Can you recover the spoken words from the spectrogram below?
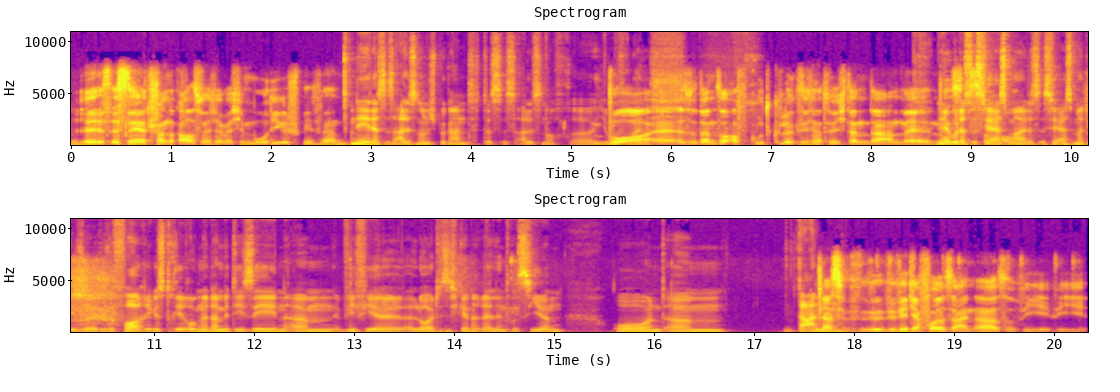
Ähm, ist, ist ja jetzt schon raus, welche, welche Modi gespielt werden? Nee, das ist alles noch nicht bekannt. Das ist alles noch äh, Boah, also dann so auf gut Glück sich natürlich dann da anmelden. Ja gut, das, das ist, ja erstmal, das ist ja erstmal diese, diese Vorregistrierung, ne, damit die sehen, ähm, wie viele Leute sich generell interessieren. Und ähm, dann. Das wird ja voll sein, ne? also wie, wie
